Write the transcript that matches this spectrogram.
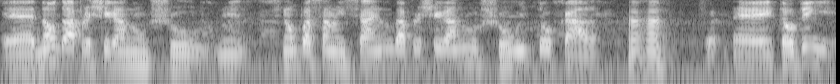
é, não dá para chegar num show. Se não passar no ensaio, não dá para chegar num show e tocá-la. Uhum. É, então tem.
